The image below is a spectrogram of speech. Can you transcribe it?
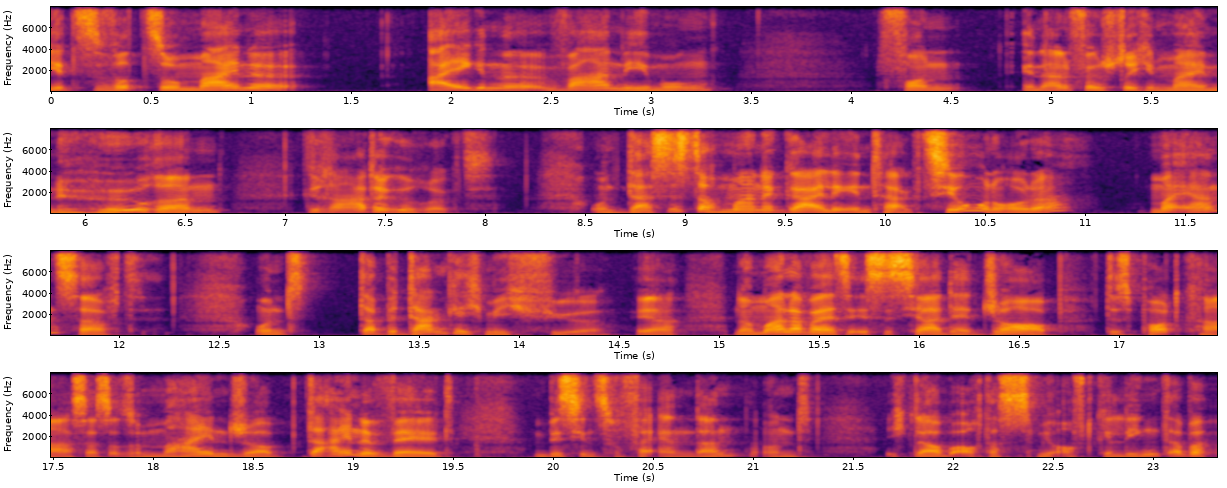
jetzt wird so meine eigene Wahrnehmung von, in Anführungsstrichen, meinen Hörern gerade gerückt. Und das ist doch mal eine geile Interaktion, oder? Mal ernsthaft. Und da bedanke ich mich für, ja. Normalerweise ist es ja der Job des Podcasters, also mein Job, deine Welt ein bisschen zu verändern. Und ich glaube auch, dass es mir oft gelingt, aber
